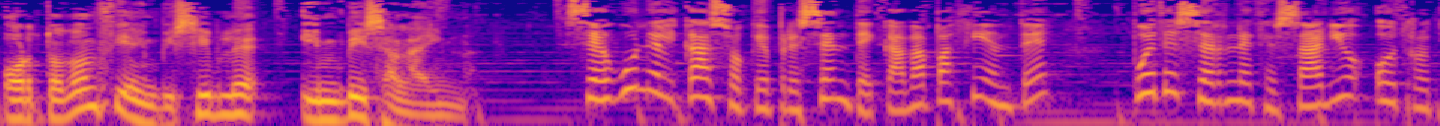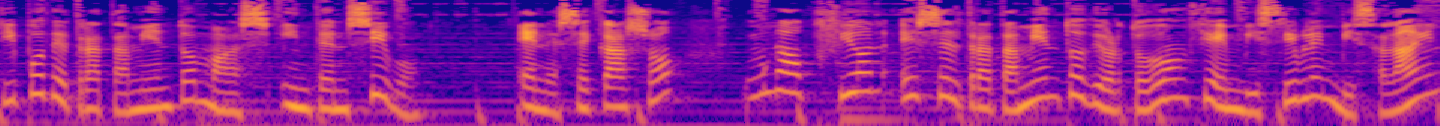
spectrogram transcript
Ortodoncia invisible Invisalign. Según el caso que presente cada paciente, puede ser necesario otro tipo de tratamiento más intensivo. En ese caso, una opción es el tratamiento de ortodoncia invisible Invisalign,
